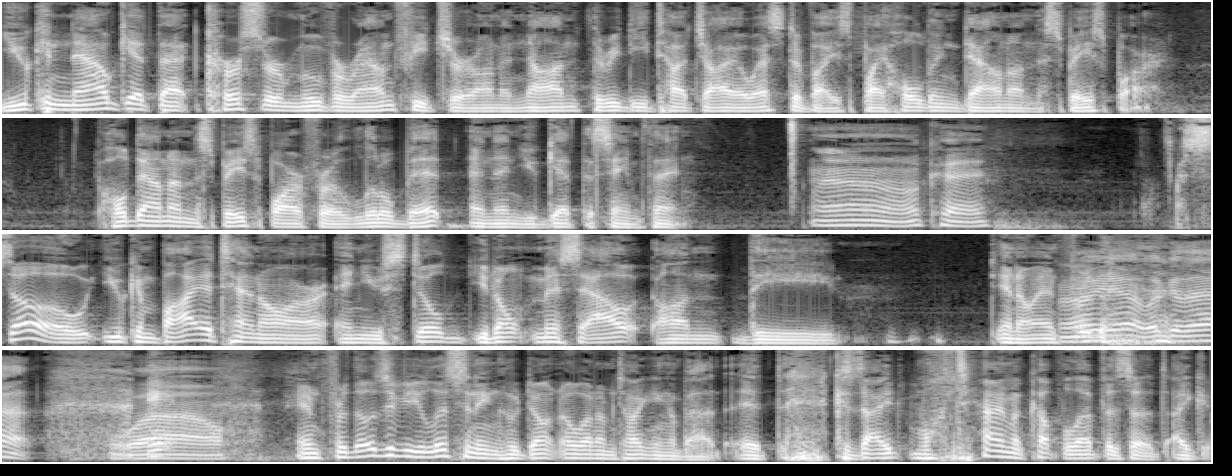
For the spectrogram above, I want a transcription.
you can now get that cursor move around feature on a non 3D touch iOS device by holding down on the spacebar. Hold down on the spacebar for a little bit, and then you get the same thing. Oh, okay. So you can buy a 10R, and you still you don't miss out on the you know, and oh, for oh the, yeah, look at that! Wow. And, and, for those of you listening who don't know what I'm talking about, it because I one time a couple episodes like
